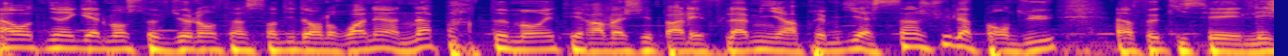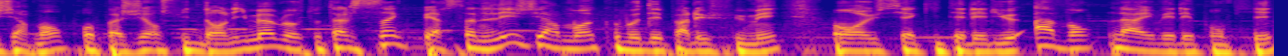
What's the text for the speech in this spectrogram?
À retenir également ce violent incendie dans le Rouennais. Un appartement a été ravagé par les flammes hier après-midi à Saint-Jules-la-Pendu. Un feu qui s'est légèrement propagé ensuite dans l'immeuble. Au total, cinq personnes légèrement accommodées par les fumées ont réussi à quitter les lieux avant l'arrivée des pompiers.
